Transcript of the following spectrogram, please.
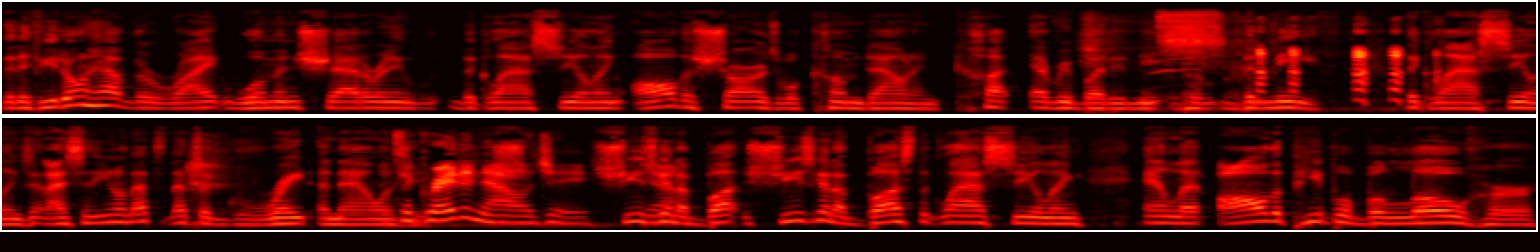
That if you don't have the right woman shattering the glass ceiling, all the shards will come down and cut everybody ne- beneath. the glass ceilings. And I said, you know, that's that's a great analogy. It's a great analogy. She's Yeah. gonna bu- she's gonna bust the glass ceiling and let all the people below her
